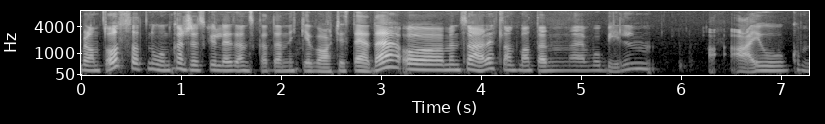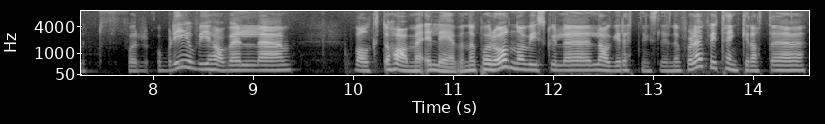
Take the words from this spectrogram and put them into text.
blant oss. At noen kanskje skulle ønske at den ikke var til stede. Og, men så er det et eller annet med at den eh, mobilen er jo kommet for å bli. Og vi har vel eh, valgt å ha med elevene på råd når vi skulle lage retningslinjer for det. For vi tenker at eh,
